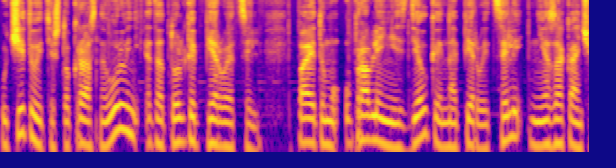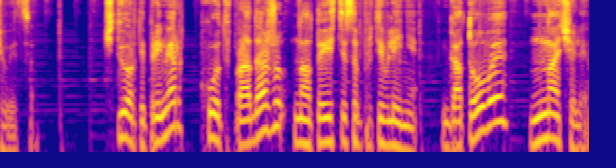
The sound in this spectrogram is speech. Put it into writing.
Учитывайте, что красный уровень это только первая цель, поэтому управление сделкой на первой цели не заканчивается. Четвертый пример – вход в продажу на тесте сопротивления. Готовы? Начали!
